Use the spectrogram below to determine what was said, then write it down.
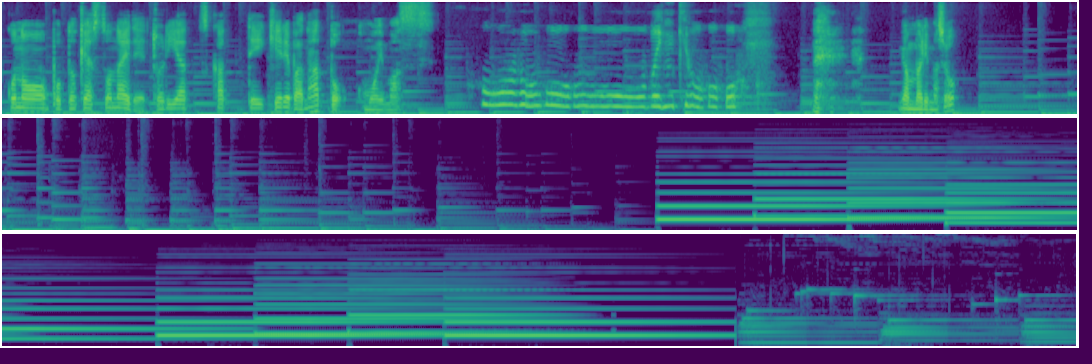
このポッドキャスト内で取り扱っていければなと思います。おー勉強 頑張りましょう。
